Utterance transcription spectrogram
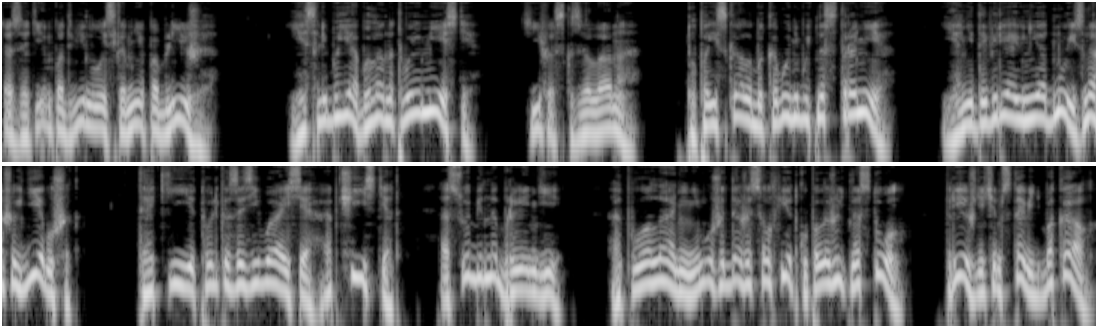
а затем подвинулась ко мне поближе. «Если бы я была на твоем месте», — тихо сказала она, — «то поискала бы кого-нибудь на стороне. Я не доверяю ни одной из наших девушек. Такие только зазевайся, обчистят особенно бренди, а Пуалани не может даже салфетку положить на стол, прежде чем ставить бокал.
